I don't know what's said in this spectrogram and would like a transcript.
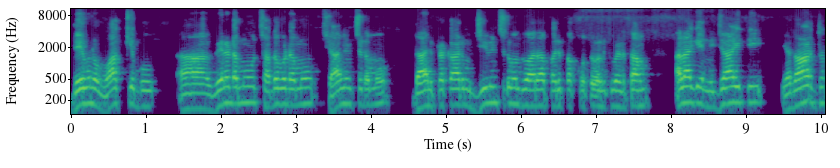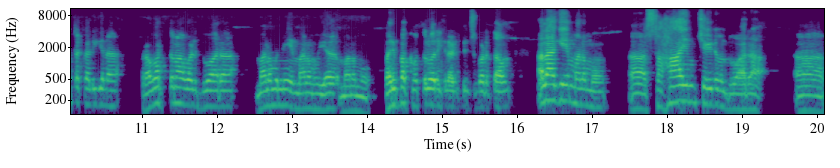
దేవుని వాక్యము ఆ వినడము చదవడము ధ్యానించడము దాని ప్రకారం జీవించడం ద్వారా పరిపక్వతలోనికి వెళ్తాం. అలాగే నిజాయితీ యథార్థత కలిగిన ప్రవర్తన వాళ్ళ ద్వారా మనముని మనము మనము పరిపక్వతలోనికి నడిపించబడతాం. అలాగే మనము ఆ, సహాయం చేయడం ద్వారా ఆ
